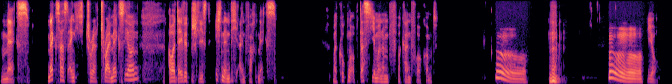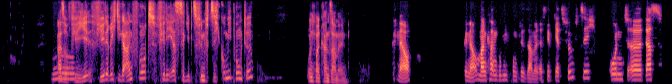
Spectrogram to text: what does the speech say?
Max. Max heißt eigentlich Tri Trimaxion, aber David beschließt, ich nenne dich einfach Max. Mal gucken, ob das jemandem bekannt vorkommt. Hm. Hm. Jo. Also Hm. für, je, für jede richtige Antwort, für die erste gibt es 50 Gummipunkte und man kann sammeln. Genau. Genau, man kann Gummipunkte sammeln. Es gibt jetzt 50 und äh, das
